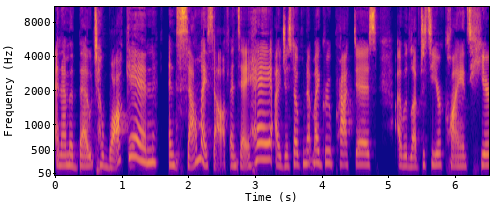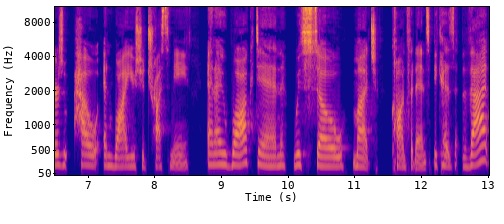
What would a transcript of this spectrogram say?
And I'm about to walk in and sell myself and say, Hey, I just opened up my group practice. I would love to see your clients. Here's how and why you should trust me. And I walked in with so much confidence because that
